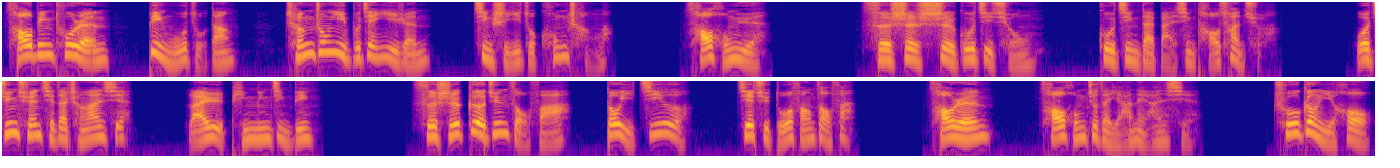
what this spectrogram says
曹兵突人，并无阻挡。城中亦不见一人，竟是一座空城了。曹洪曰：“此事事孤计穷，故尽带百姓逃窜去了。我军权且在城安歇，来日平民进兵。此时各军走伐，都已饥饿，皆去夺房造饭。曹仁、曹洪就在衙内安歇。初更以后。”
